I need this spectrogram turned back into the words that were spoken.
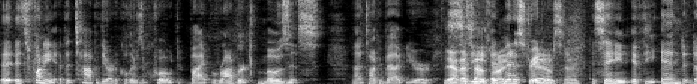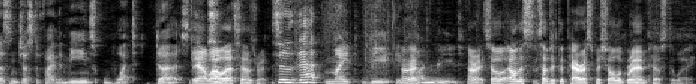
it's funny at the top of the article there's a quote by robert moses uh, talk about your Yeah, city sounds right. administrators Yeah, saying if the end doesn't justify the means what does Yeah, well, that sounds right. so that might be a fun read All right. So on the subject of Paris, Michel Legrand passed away.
